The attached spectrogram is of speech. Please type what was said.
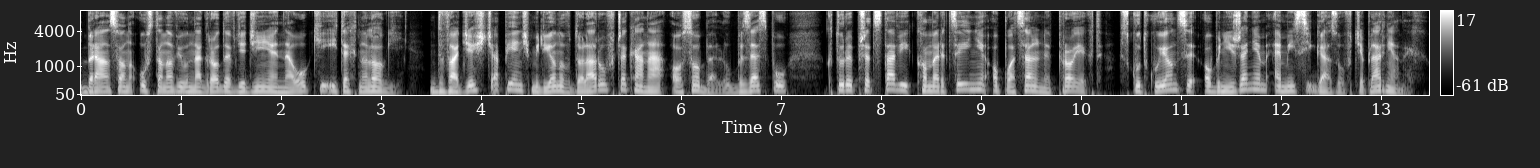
Branson ustanowił nagrodę w dziedzinie nauki i technologii – 25 milionów dolarów czeka na osobę lub zespół, który przedstawi komercyjnie opłacalny projekt skutkujący obniżeniem emisji gazów cieplarnianych.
